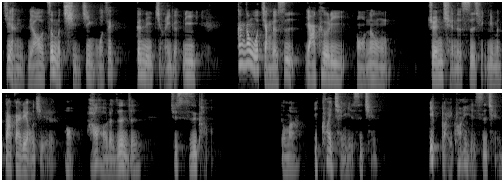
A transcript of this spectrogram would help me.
既然聊得这么起劲，我再跟你讲一个。你刚刚我讲的是亚克力哦，那种捐钱的事情，你们大概了解了。好好的认真去思考，懂吗？一块钱也是钱，一百块也是钱。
